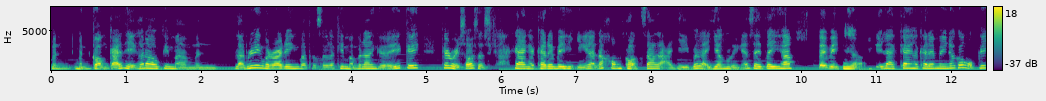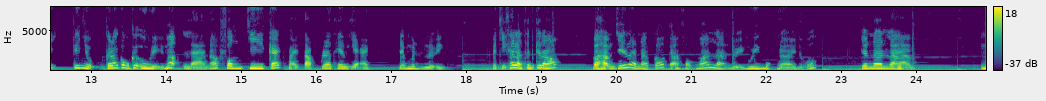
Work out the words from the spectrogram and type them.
mình mình cần cải thiện ở đâu khi mà mình làm reading và writing. Và thật sự là khi mà Minh Anh gợi ý cái cái resources Khan Academy thì chị nghĩ là nó không còn xa lạ gì với lại dân luyện SAT ha. Tại vì yeah. chị nghĩ là Khan Academy nó có một cái cái nhược cái nó có một cái ưu điểm á là nó phân chia các bài tập ra theo dạng để mình luyện. Và chị khá là thích cái đó. Và thậm chí là nó có cả format là luyện nguyên một đời nữa. Cho nên là ừ,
